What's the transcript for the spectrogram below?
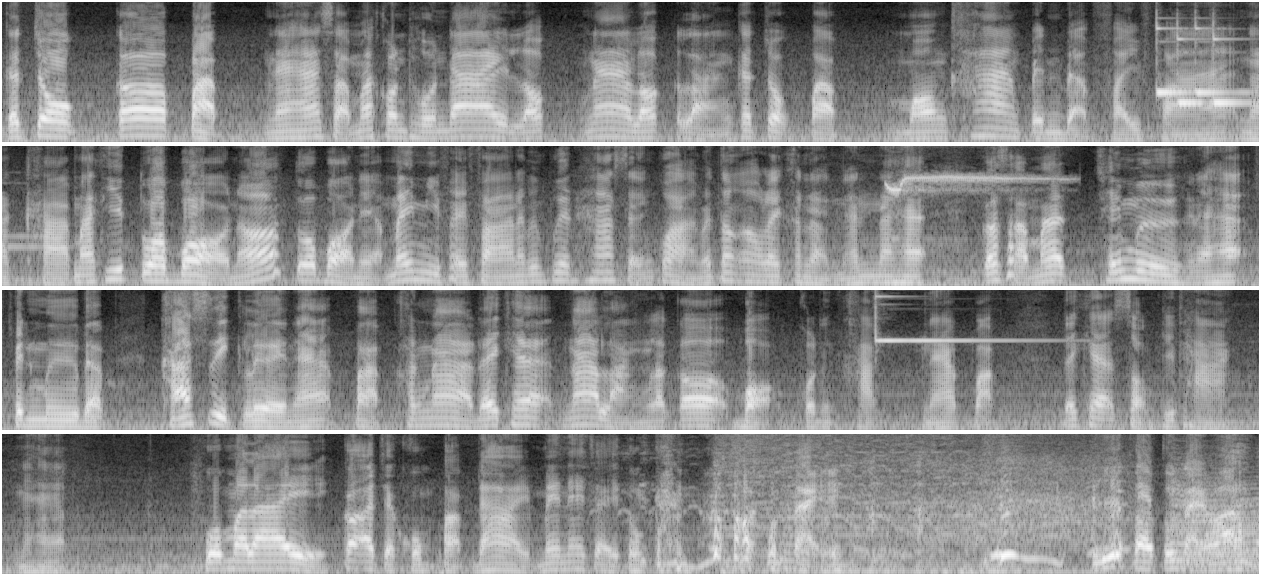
กระจกก็ปรับนะฮะสามารถคอนโทรลได้ล็อกหน้าล็อกหลังกระจกปรับมองข้างเป็นแบบไฟฟ้านะครับมาที่ตัวเบาะเนาะตัวเบาะเนี่ยไม่มีไฟฟ้านะเพื่อนๆ5 0 0แสนกว่าไม่ต้องเอาอะไรขนาดนั้นนะฮะก็สามารถใช้มือนะฮะเป็นมือแบบคลาสสิกเลยนะฮะปรับข้างหน้าได้แค่หน้าหลังแล้วก็เบาะคนขับนะครับปรับได้แค่ 2 ทิศทางนะฮะพวงมาลัยก็อาจจะคงปรับได้ไม่แน่ใจตรงกันปรับตรงไหนเรียกปรับตรงไหนวะ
